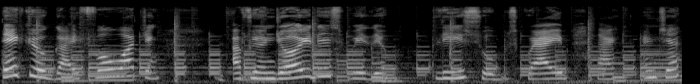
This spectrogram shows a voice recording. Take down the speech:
Thank you guys for watching. If you enjoyed this video, please subscribe, like, and share.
